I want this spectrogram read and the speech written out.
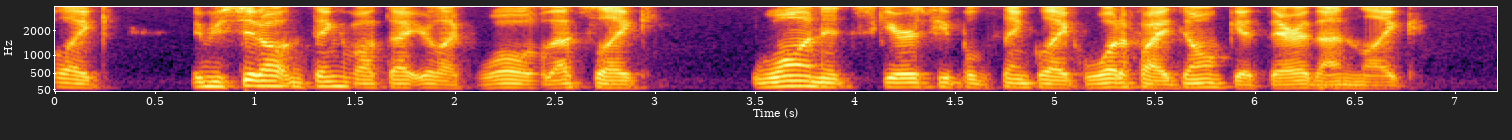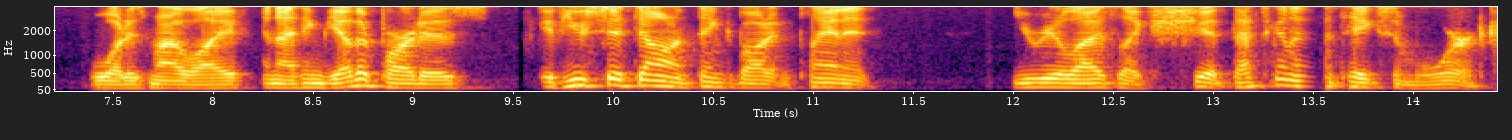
like if you sit out and think about that, you're like, whoa, that's like one, it scares people to think like, what if I don't get there? Then like what is my life? And I think the other part is if you sit down and think about it and plan it, you realize like shit, that's gonna take some work.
